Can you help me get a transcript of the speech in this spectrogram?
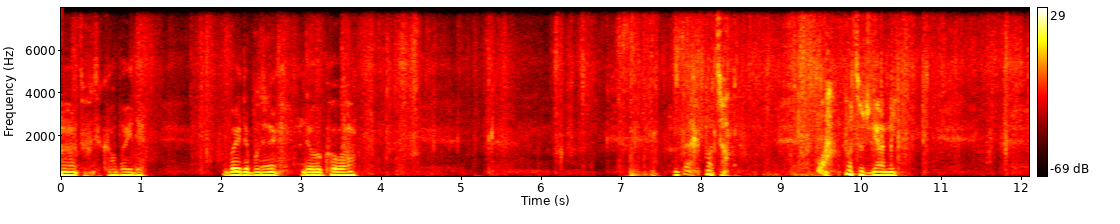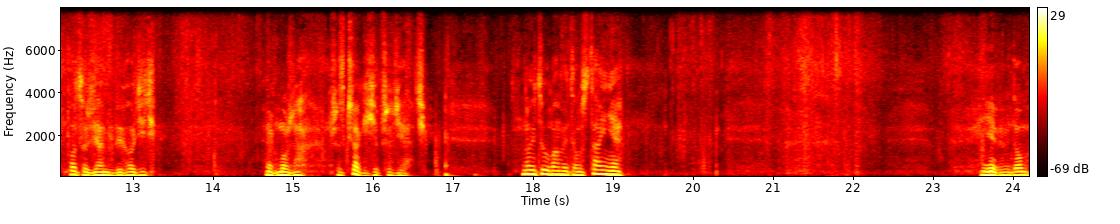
Aha, tu tylko obejdę, obejdę budynek dookoła. No tak, po co? Po co drzwiami? Po co drzwiami wychodzić? Jak można przez krzaki się przedzierać. No i tu mamy tą stajnię. Nie wiem, dom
